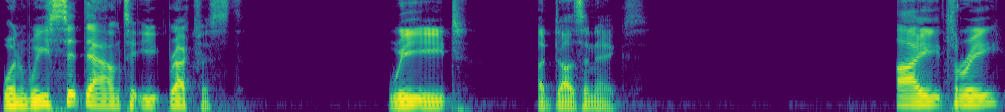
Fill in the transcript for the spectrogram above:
When we sit down to eat breakfast, we eat a dozen eggs. I eat three.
